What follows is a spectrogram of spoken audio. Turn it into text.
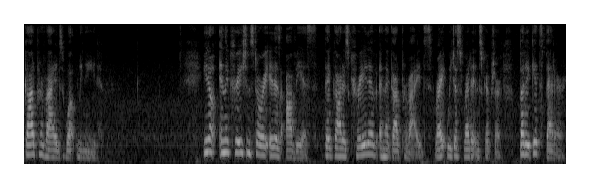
God provides what we need. You know, in the creation story, it is obvious that God is creative and that God provides, right? We just read it in scripture. But it gets better.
